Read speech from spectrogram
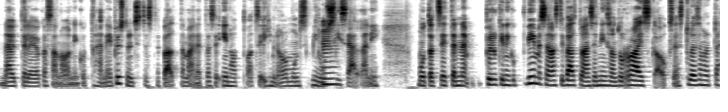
näyttelijä, joka sanoo, niin kuin, että hän ei pystynyt sitä, sitä välttämään, että se inhottava, että se ihminen on mun, minun mm. sisälläni. Mutta että sitten ne pyrkii niin viimeisen asti välttämään sen niin sanotun raiskauksen. Sitten tulee semmoinen, että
